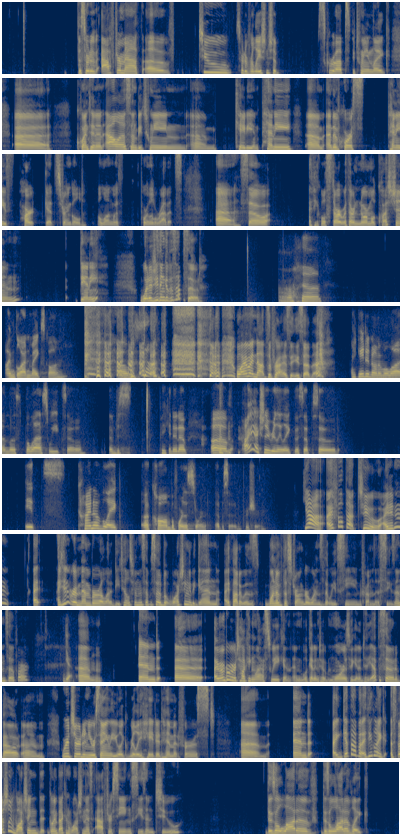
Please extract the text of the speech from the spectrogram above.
the sort of aftermath of two sort of relationship screw ups between like uh, Quentin and Alice and between um, Kady and Penny. Um, and of course, Penny's heart gets strangled along with poor little rabbits. Uh, so I think we'll start with our normal question. Danny, what did you think of this episode? Uh, I'm glad Mike's gone. um, Why am I not surprised that you said that? I hated on him a lot in this the last week, so I'm just picking it up. Um, I actually really like this episode. It's kind of like a calm before the storm episode for sure. Yeah, I felt that too. I didn't I didn't remember a lot of details from this episode, but watching it again, I thought it was one of the stronger ones that we've seen from this season so far. Yeah. Um and uh I remember we were talking last week and, and we'll get into it more as we get into the episode about um Richard and you were saying that you like really hated him at first. Um and I get that, but I think like especially watching the going back and watching this after seeing season two, there's a lot of there's a lot of like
